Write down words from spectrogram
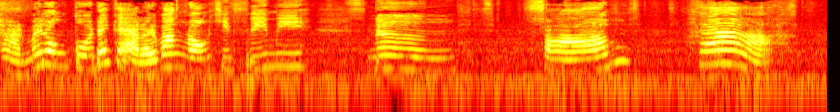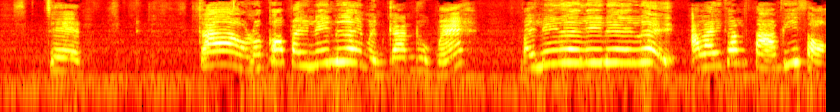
หารไม่ลงตัวได้แก่อะไรบ้างน้องคิดซิมีหนึ่งสามห้าเจ็ดเก้าแล้วก็ไปเรื่อยๆ เหมือนกันถูกไหมไปเรื่อยๆเรื่อยๆเรื่อยๆอะไรก็ตามที่สอง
